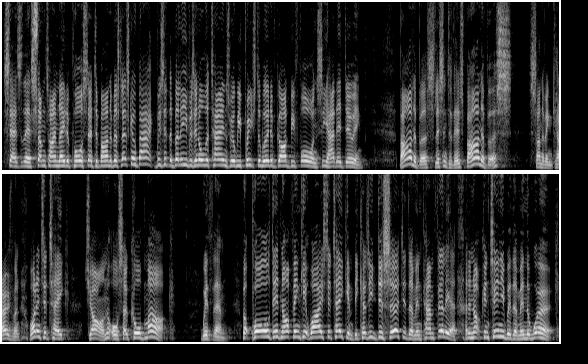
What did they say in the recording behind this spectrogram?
says this. Sometime later, Paul said to Barnabas, Let's go back, visit the believers in all the towns where we preached the word of God before and see how they're doing. Barnabas, listen to this Barnabas, son of encouragement, wanted to take John, also called Mark, with them. But Paul did not think it wise to take him because he deserted them in Pamphylia and had not continued with them in the work.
